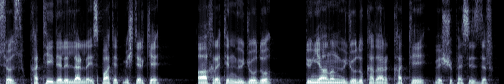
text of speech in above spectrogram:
söz, kati delillerle ispat etmiştir ki, ahiretin vücudu, dünyanın vücudu kadar kati ve şüphesizdir.''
